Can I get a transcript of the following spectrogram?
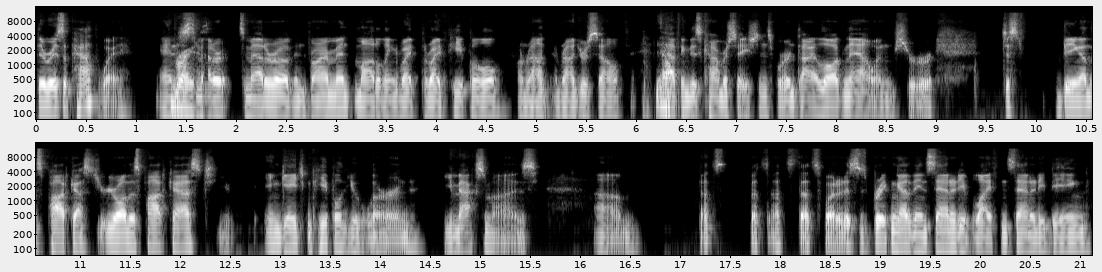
there is a pathway. And right. it's a matter it's a matter of environment, modeling right the right people around around yourself, yep. having these conversations. We're in dialogue now, and I'm sure just being on this podcast, you're on this podcast, you engaging people, you learn, you maximize. Um, that's that's that's that's what it is. Is breaking out of the insanity of life, insanity being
